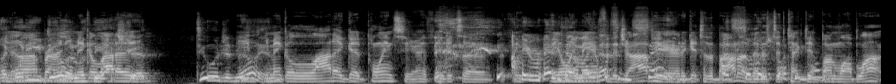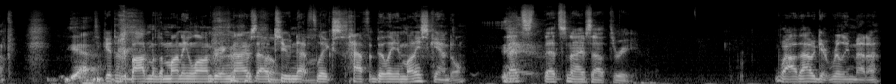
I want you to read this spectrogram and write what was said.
Like, what are you Brian, you doing make with a the lot of- extra two hundred You, you make a lot of good points here. I think it's a I think I read the only I'm man like, for the job insane. here to get to the bottom so of it much Detective money. Benoit Blanc. yeah, To Get to the bottom of the money laundering Knives Out 2 Netflix half a billion money scandal. That's that's Knives Out three. Wow, that would get really meta.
